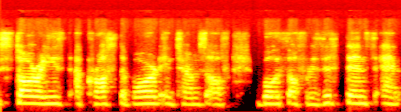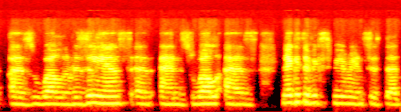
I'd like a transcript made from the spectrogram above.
stories across the board in terms of both of resistance and as well resilience and, as well as negative experiences that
